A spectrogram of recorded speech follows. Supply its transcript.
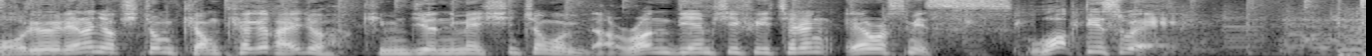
월요일에는 역시 좀 경쾌하게 가야죠. 김지연님의 신청곡입니다. Run DMC featuring Aerosmith, Walk This Way.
